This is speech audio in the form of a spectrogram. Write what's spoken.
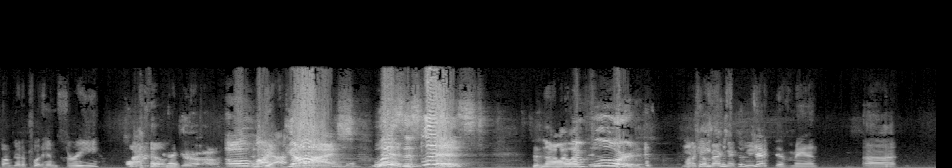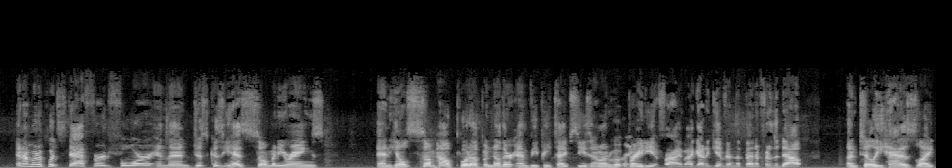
so I'm going to put him three. Wow. oh my Yeah, gosh! What is this list? No, I like I'm it. floored. Want to come back next week? subjective, man. Uh, and I'm going to put Stafford four, and then just because he has so many rings, and he'll somehow put up another MVP type season, I'm going to put Brady at five. I got to give him the benefit of the doubt until he has like,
